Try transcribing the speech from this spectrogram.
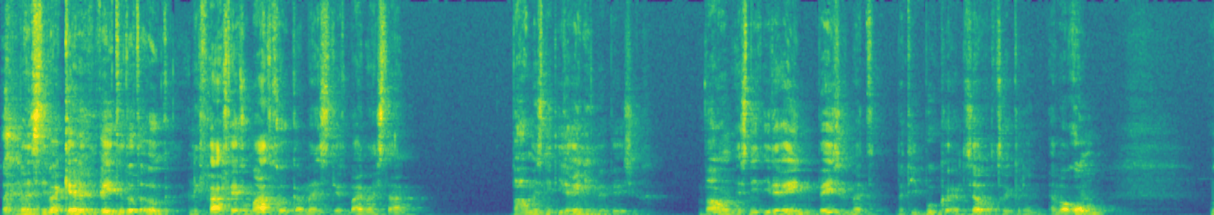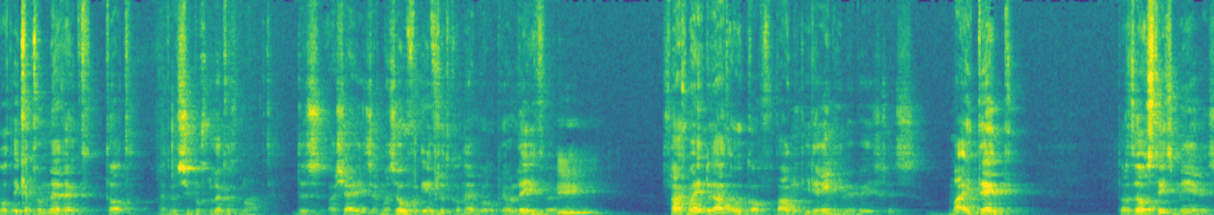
En mensen die mij kennen, die weten dat ook. En ik vraag regelmatig ook aan mensen die dicht bij mij staan. Waarom is niet iedereen hiermee bezig? Waarom is niet iedereen bezig met, met die boeken en zelfontwikkeling? En waarom? Omdat ik heb gemerkt dat het me super gelukkig maakt. Dus als jij zeg maar, zoveel invloed kan hebben op jouw leven, Mhm. vraag mij inderdaad ook af waarom niet iedereen hiermee bezig is. Maar ik denk dat het wel steeds meer is.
